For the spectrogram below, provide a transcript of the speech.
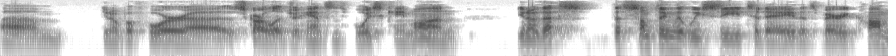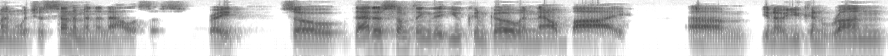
um, you know, before uh, Scarlett Johansson's voice came on, you know, that's that's something that we see today that's very common, which is sentiment analysis, right? So that is something that you can go and now buy. Um, you know, you can run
